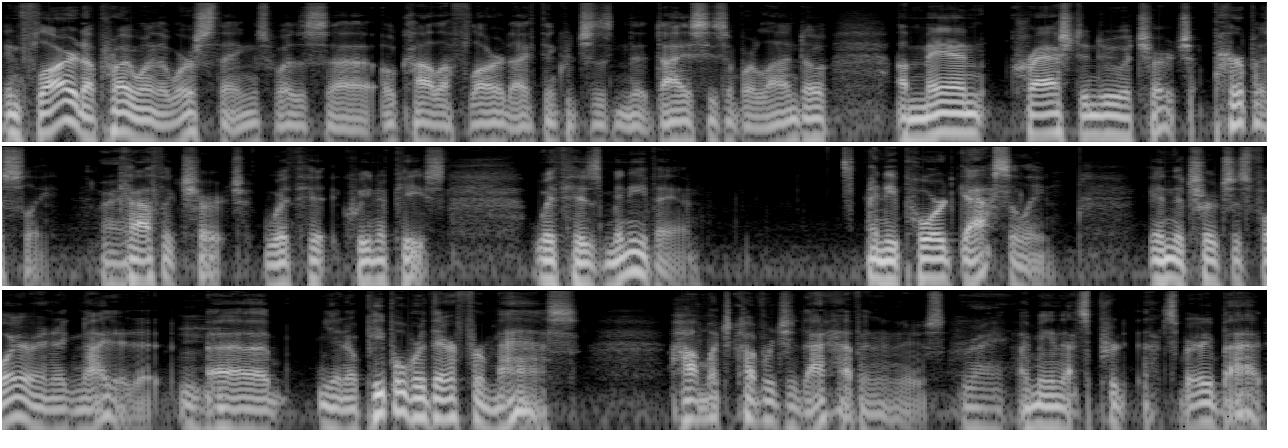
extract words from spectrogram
In Florida, probably one of the worst things was uh, Ocala, Florida, I think, which is in the Diocese of Orlando. A man crashed into a church purposely, Right. Catholic church, with hi Queen of Peace, with his minivan and he poured gasoline in the church's foyer and ignited it. Uh, you know, people were there for mass. How much coverage did that have in the news? Right. I mean, that's pretty, that's very bad.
